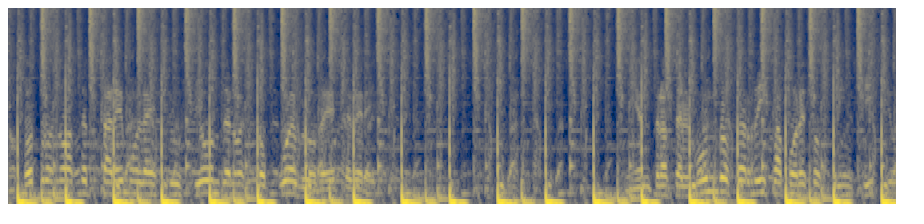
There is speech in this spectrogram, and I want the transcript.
nosotros no aceptaremos la exclusión de nuestro pueblo de ese derecho. Mientras el mundo se rija por esos principios,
